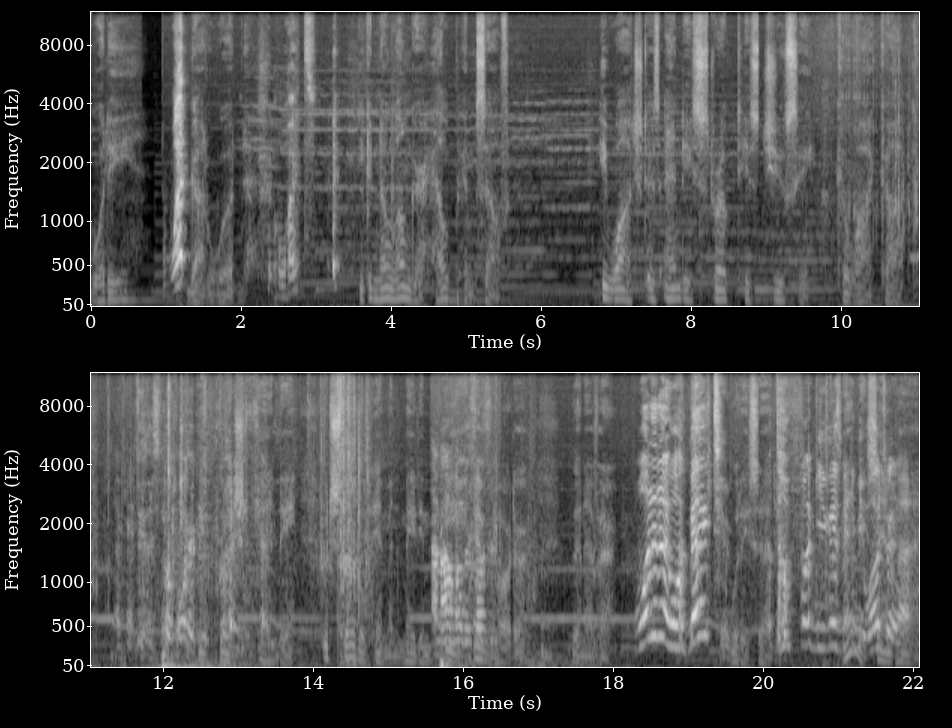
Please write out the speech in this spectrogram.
Woody What? got wood. what? He could no longer help himself. He watched as Andy stroked his juicy kawaii cock. I can't do this no more. He approached Andy, which startled him and made him I'm pee harder than ever. What did I walk back to? What he said, What the fuck are you guys making me watch right now?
